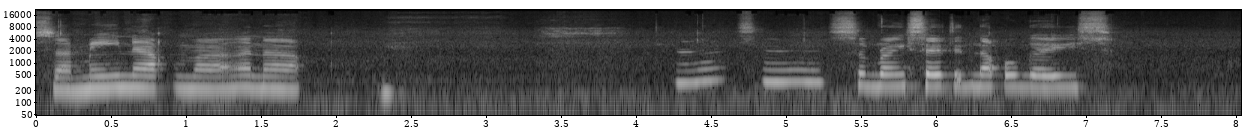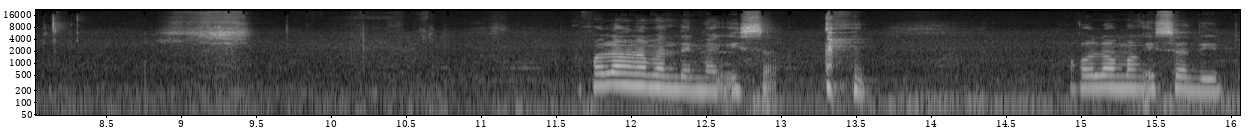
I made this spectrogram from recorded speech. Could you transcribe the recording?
sa May na mga anak. Sa- Sobrang excited na ako guys. Ako lang naman din mag-isa. ako lang mag-isa dito.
